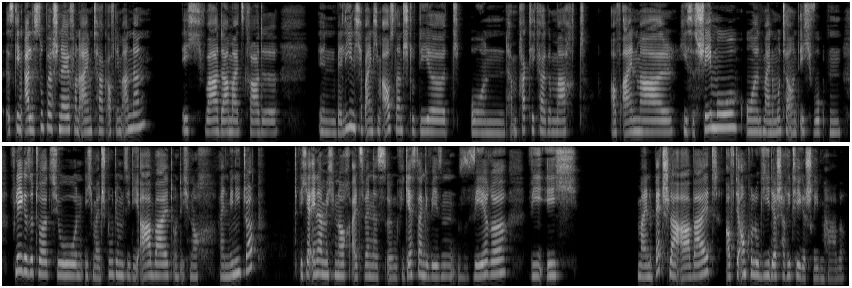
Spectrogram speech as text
es ging alles super schnell von einem Tag auf dem anderen. Ich war damals gerade in Berlin. Ich habe eigentlich im Ausland studiert und habe ein Praktika gemacht. Auf einmal hieß es Chemo und meine Mutter und ich wuppten Pflegesituation, ich mein Studium, sie die Arbeit und ich noch ein Minijob. Ich erinnere mich noch, als wenn es irgendwie gestern gewesen wäre, wie ich meine Bachelorarbeit auf der Onkologie der Charité geschrieben habe.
